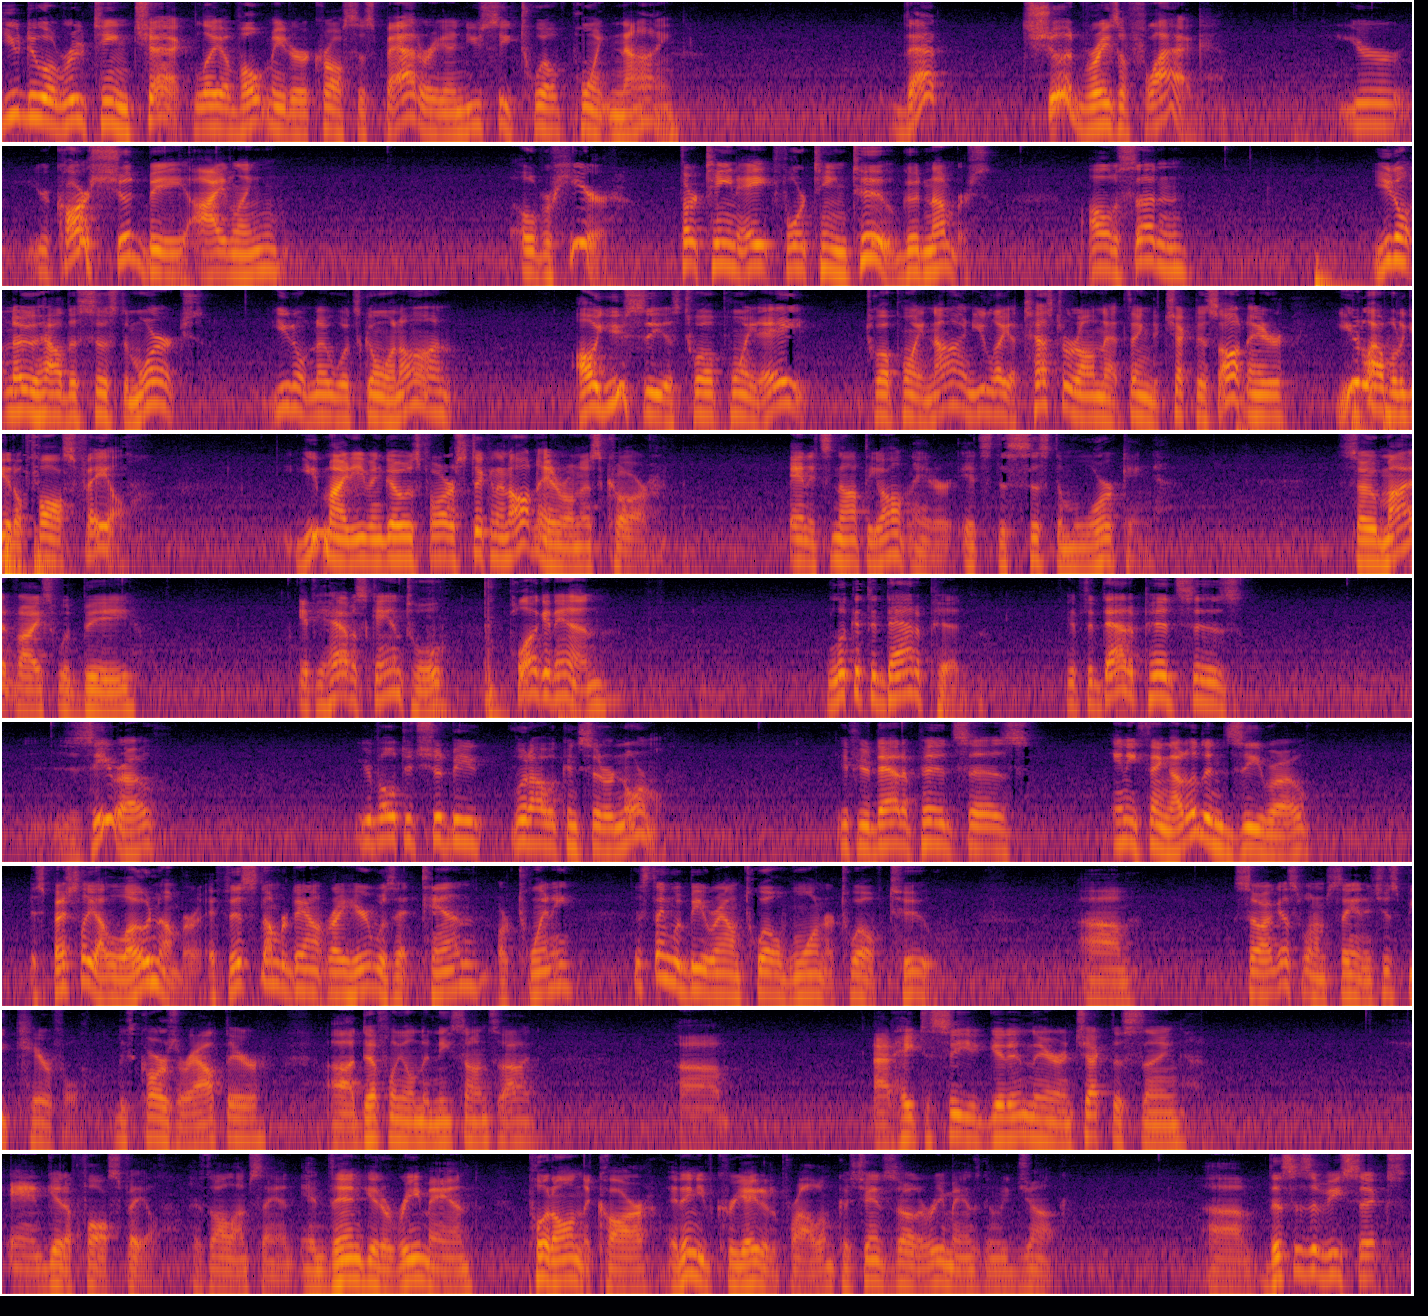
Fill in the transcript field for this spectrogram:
you do a routine check, lay a voltmeter across this battery, and you see 12.9. That should raise a flag. Your your car should be idling over here. 13.8, 14.2, good numbers. All of a sudden, you don't know how this system works. You don't know what's going on. All you see is 12.8, 12.9. You lay a tester on that thing to check this alternator, you're liable to get a false fail. You might even go as far as sticking an alternator on this car. And it's not the alternator, it's the system working. So my advice would be, if you have a scan tool, plug it in, look at the data PID. If the data PID says zero, your voltage should be what I would consider normal. If your data PID says anything other than zero, especially a low number, if this number down right here was at 10 or 20, this thing would be around 12.1 or 12.2. Um, so I guess what I'm saying is just be careful. These cars are out there, uh, definitely on the Nissan side. Um, I'd hate to see you get in there and check this thing and get a false fail. Is all I'm saying, and then get a reman put on the car, and then you've created a problem because chances are the reman is going to be junk. Um, this is a V6.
